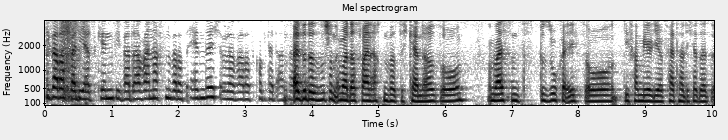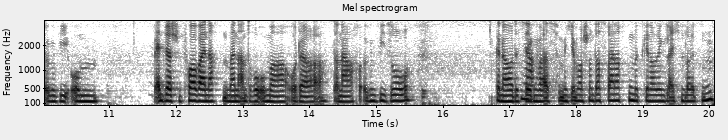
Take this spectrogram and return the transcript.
Wie war das bei dir als Kind? Wie war da Weihnachten? War das ähnlich oder war das komplett anders? Also das ist schon immer das Weihnachten, was ich kenne. So. Und meistens besuche ich so die Familie väterlicherseits irgendwie um, entweder schon vor Weihnachten meine andere Oma oder danach irgendwie so. Genau, deswegen ja. war es für mich immer schon das Weihnachten mit genau den gleichen Leuten.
